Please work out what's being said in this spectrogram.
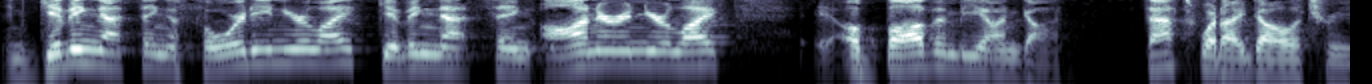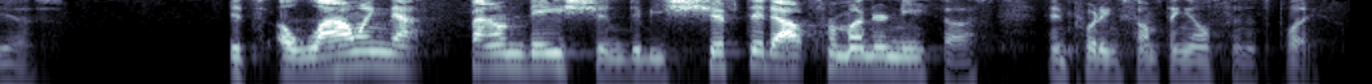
And giving that thing authority in your life, giving that thing honor in your life above and beyond God. That's what idolatry is. It's allowing that foundation to be shifted out from underneath us and putting something else in its place.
